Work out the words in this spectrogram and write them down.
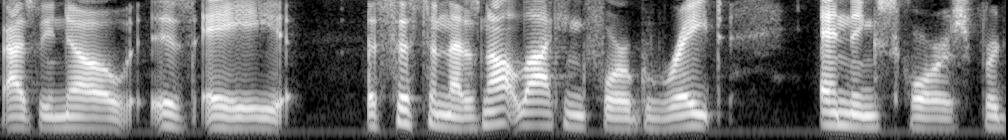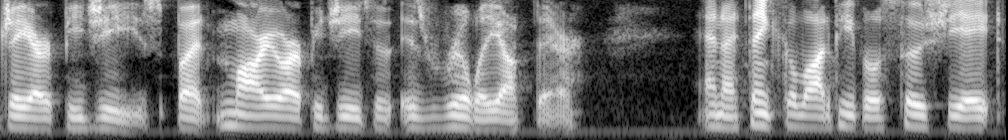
as we know, is a a system that is not lacking for great ending scores for JRPGs, but Mario RPGs is, is really up there. And I think a lot of people associate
